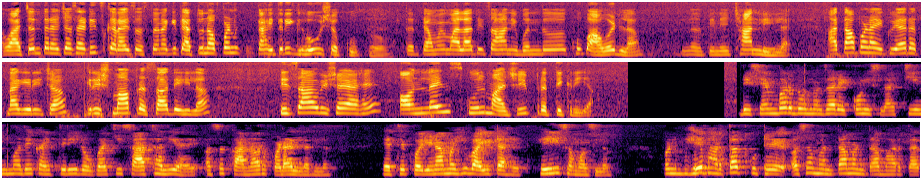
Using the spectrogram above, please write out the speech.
वाचन तर ह्याच्यासाठीच करायचं असतं ना की त्यातून आपण काहीतरी घेऊ शकू हो. तर त्यामुळे मला तिचा हा निबंध खूप आवडला तिने छान लिहिलाय आता आपण ऐकूया रत्नागिरीच्या ग्रीष्मा प्रसाद हिला तिचा विषय आहे ऑनलाईन स्कूल माझी प्रतिक्रिया. डिसेंबर दोन हजार एकोणीसला चीनमध्ये काहीतरी रोगाची साथ आली आहे असं कानावर पडायला लागलं. याचे परिणामही वाईट आहेत हेही समजलं. पण हे भारतात कुठे असं म्हणता म्हणता भारतात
